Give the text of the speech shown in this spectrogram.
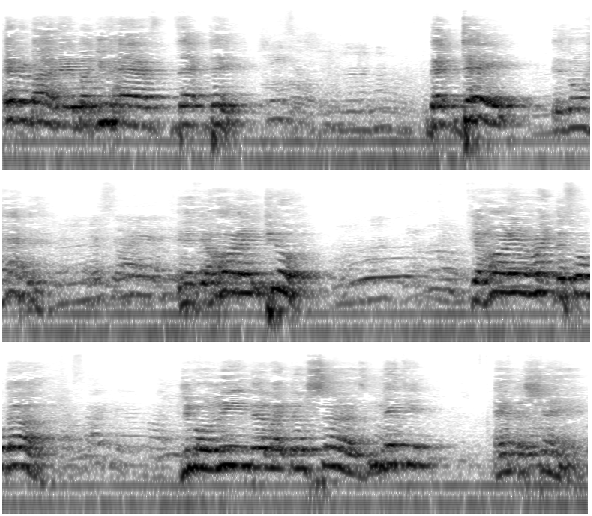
everybody but you have that day. That day is going to happen. And if your heart ain't pure, if your heart ain't right before God, you're going to leave there like them sons, naked and ashamed,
